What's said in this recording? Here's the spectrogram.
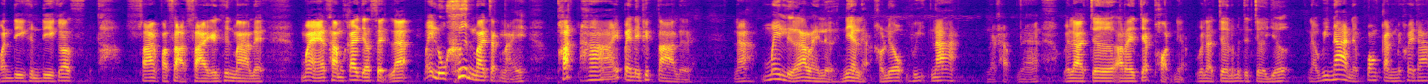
วันดีคืนดีก็สร้างปราสาททรายกันขึ้นมาเลยแหมทำใกล้จะเสร็จแล้ว ไม่รู้ขึ้นมาจากไหน พัดหายไปในพริบตาเลยนะไม่เหลืออะไรเลยเนี่ยแหละเขาเรียกวินาศนะครับนะเวลาเจออะไรแจ็คพอตเนี่ยเวลาเจอแล้วมันจะเจอเยอะนะวินาศเนี่ยป้องกันไม่ค่อยได้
